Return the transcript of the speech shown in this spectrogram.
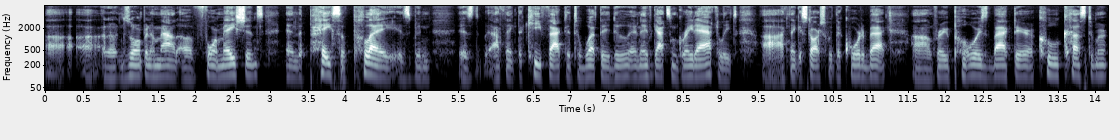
uh, an absorbent amount of formations, and the pace of play has been is I think the key factor to what they do, and they've got some great athletes. Uh, I think it starts with the quarterback, uh, very poised back there, a cool customer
